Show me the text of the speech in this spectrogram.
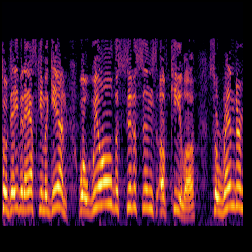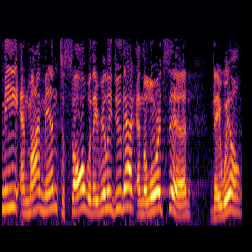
So David asked him again, well, will the citizens of Keilah surrender me and my men to Saul? Will they really do that? And the Lord said, they will.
